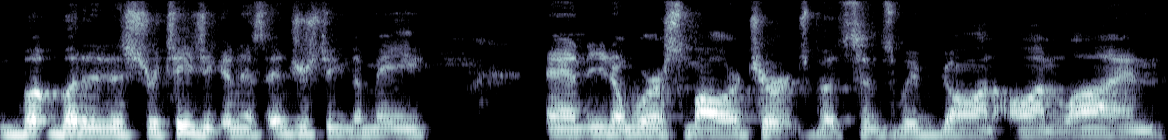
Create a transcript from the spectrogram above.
but but it is strategic and it's interesting to me. And you know, we're a smaller church, but since we've gone online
